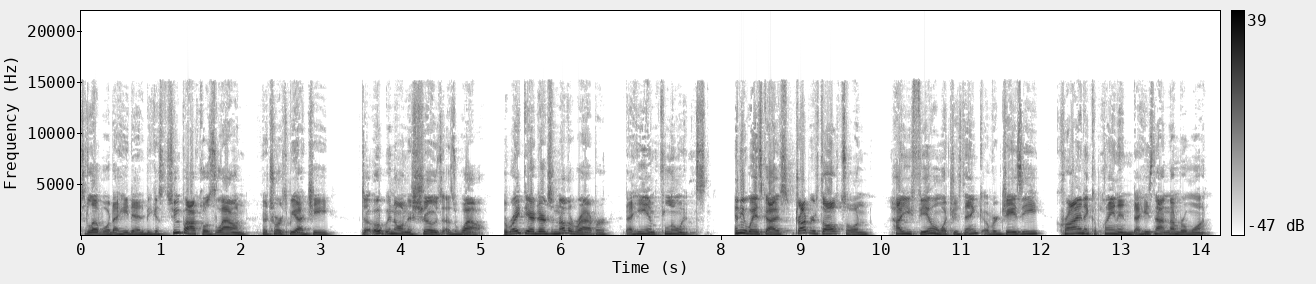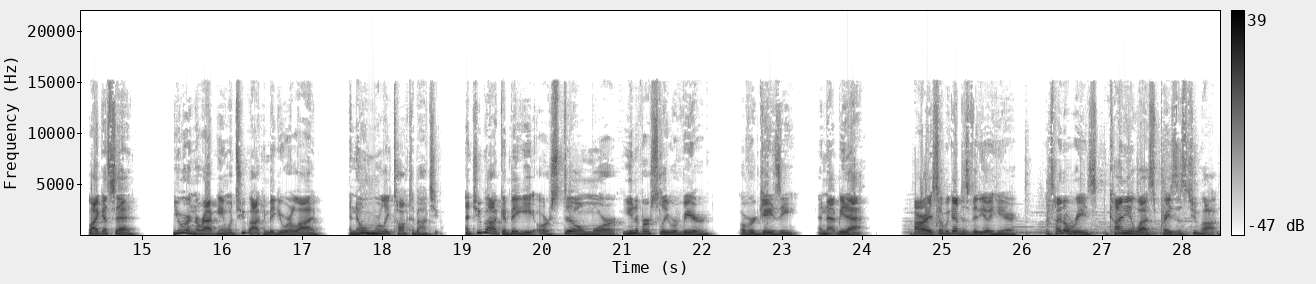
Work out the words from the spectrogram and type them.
to level that he did because Tupac was allowing Notorious B.I.G. to open on his shows as well. So right there, there's another rapper that he influenced. Anyways, guys, drop your thoughts on how you feel and what you think over Jay Z crying and complaining that he's not number one. Like I said, you were in the rap game when Tupac and Biggie were alive, and no one really talked about you. And Tupac and Biggie are still more universally revered over Jay Z, and that be that. Alright, so we got this video here. The title reads Kanye West praises Tupac,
